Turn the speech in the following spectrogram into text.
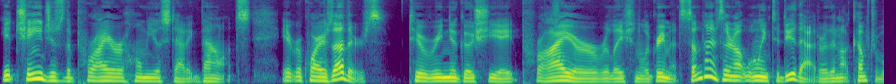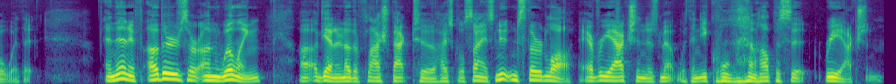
it changes the prior homeostatic balance. It requires others to renegotiate prior relational agreements. Sometimes they're not willing to do that or they're not comfortable with it. And then, if others are unwilling, uh, again, another flashback to high school science Newton's third law every action is met with an equal and opposite reaction.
